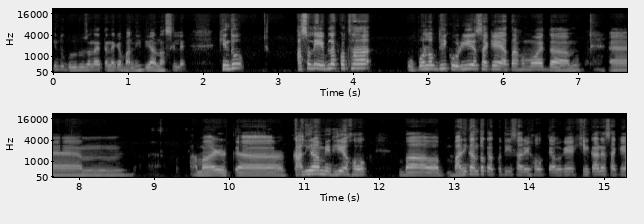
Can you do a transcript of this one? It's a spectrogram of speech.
কিন্তু গুৰু দুজনাই তেনেকে বান্ধি দিয়া নাছিলে। কিন্তু আচলতে এইবিলাক কথা উপলব্ধি কৰিয়ে চাগে এটা সময়ত আমাৰ কালিৰাম মেধিয়ে হওক বা বাণীকান্ত কাকতি ছাৰে হওক তেওঁলোকে সেইকাৰণে চাগে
